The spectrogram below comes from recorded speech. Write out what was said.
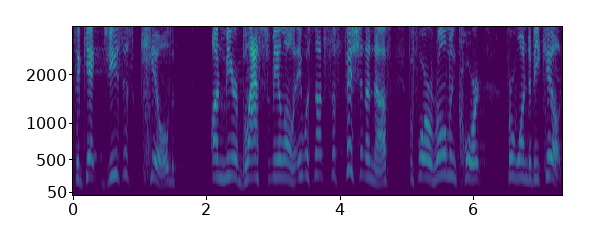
to get Jesus killed on mere blasphemy alone. It was not sufficient enough before a Roman court for one to be killed.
